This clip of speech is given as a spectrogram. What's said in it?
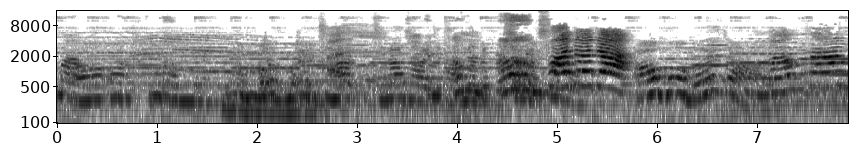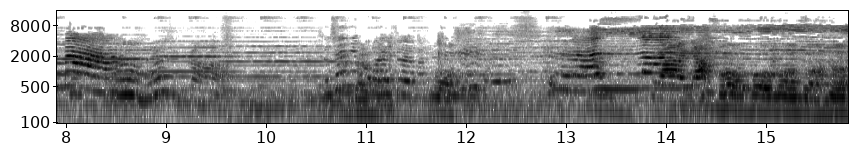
엄마. 어, 어. 엄마 엄마 좀 지나, 지나서 이제 다른 애들 몇 어, 시간 받아라. 어, 뭐, 뭐 해줘? 엄마. 어, 뭐 해줄까? 선생님 뭐 해줘야 야, 야. 뭐 뭐 뭐뭐뭐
